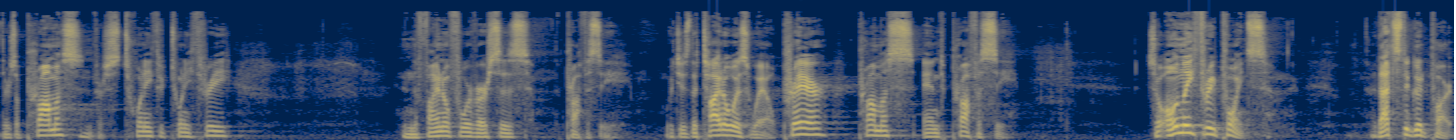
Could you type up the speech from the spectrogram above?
there's a promise in verse 20 through 23. In the final four verses, prophecy, which is the title as well prayer, promise, and prophecy. So, only three points. That's the good part.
